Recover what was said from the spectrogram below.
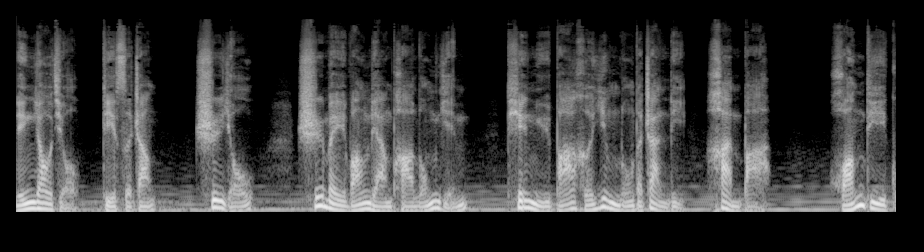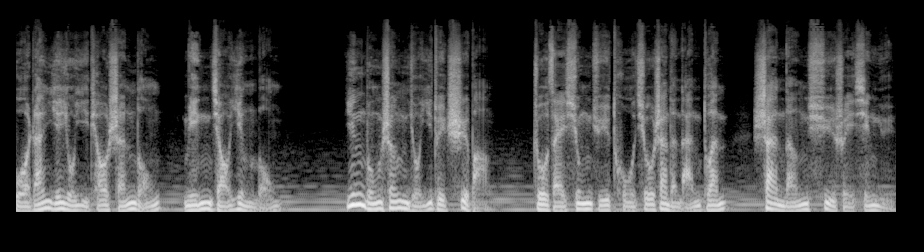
零幺九第四章，蚩尤，魑魅魍魉怕龙吟，天女拔河应龙的战力。汉拔，皇帝果然也有一条神龙，名叫应龙。应龙生有一对翅膀，住在凶局土丘山的南端，善能蓄水行雨。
